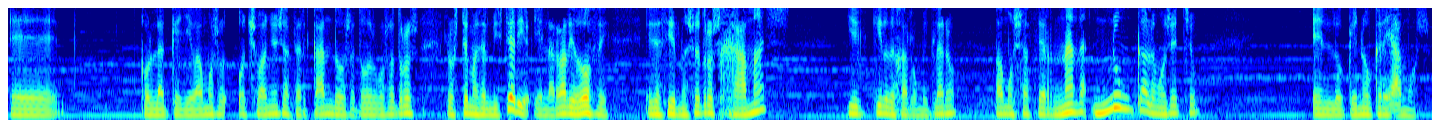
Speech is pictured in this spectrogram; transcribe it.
eh, con la que llevamos ocho años acercándoos a todos vosotros los temas del misterio y en la radio 12. Es decir, nosotros jamás, y quiero dejarlo muy claro, vamos a hacer nada, nunca lo hemos hecho en lo que no creamos.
